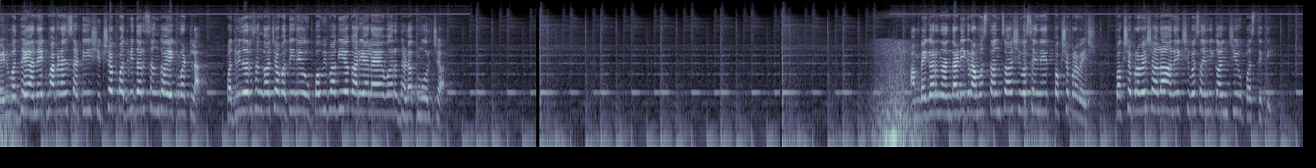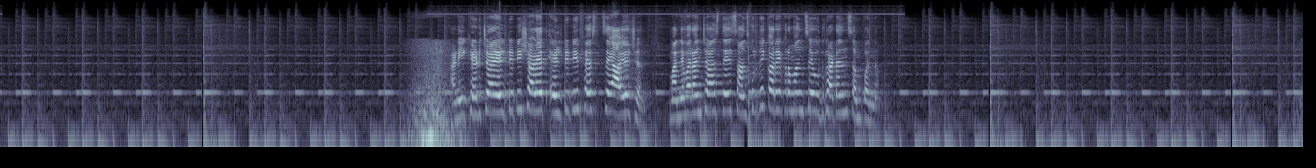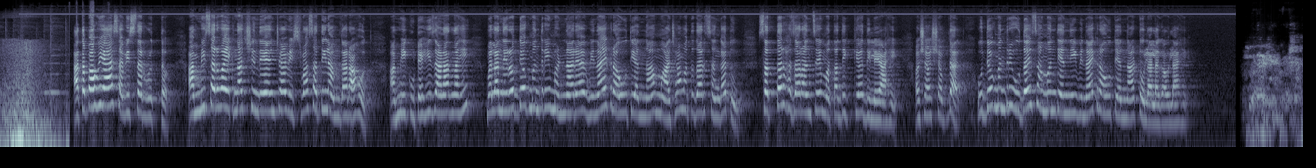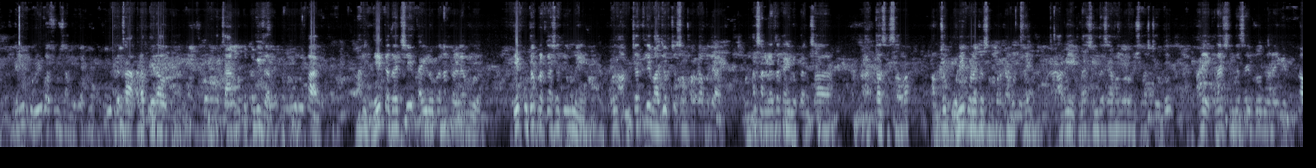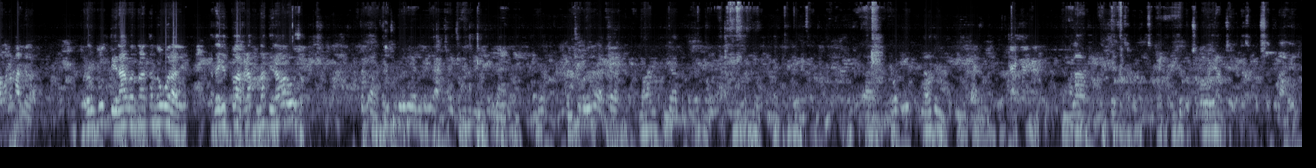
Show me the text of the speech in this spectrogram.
पेणमध्ये अनेक मागण्यांसाठी शिक्षक पदवीधर संघ एकवटला. पदवीधर संघाच्या वतीने उपविभागीय कार्यालयावर धडक मोर्चा. आंबेघर नांदाडी ग्रामस्थांचा शिवसेनेत पक्षप्रवेश. पक्षप्रवेशाला अनेक शिवसैनिकांची उपस्थिती. आणि खेडच्या टी शाळेत एल टी टी फेस्टचे आयोजन. मान्यवरांच्या हस्ते सांस्कृतिक कार्यक्रमांचे उद्घाटन संपन्न. आता पाहूया सविस्तर वृत्त. आम्ही सर्व एकनाथ शिंदे यांच्या विश्वासातील आमदार आहोत. आम्ही कुठेही जाणार नाही. मला निरुद्योग मंत्री म्हणणाऱ्या विनायक राऊत यांना माझ्या मतदारसंघातून सत्तर हजारांचे मताधिक्य दिले आहे. अशा शब्दात उद्योगमंत्री उदय सामंत यांनी विनायक राऊत यांना टोला लगावला आहे. मी पूर्वीपासून सांगतो त्याचा आकडा तेरा होता. चार मतं कमी झालं नऊ लोक आहे. आणि हे कदाचित काही लोकांना कळल्यामुळं हे कुठं प्रकाशात येऊ नये पण आमच्यातले भाजपच्या संपर्कामध्ये आहे हा सांगण्याचा काही लोकांचा आत्ताच असावा. आमचं कोणी कोणाच्या संपर्कामध्ये नाही. आम्ही एकनाथ शिंदे साहेबांवर विश्वास ठेवतो. आणि एकनाथ शिंदे साहेब जो निर्णय घेतो तो आम्हाला मान्य लागतो. परंतु तेरावरनं आता नऊवर आले. कदाचित तो आकडा पुन्हा तेरावर होऊ शकतो. पण पंचकुर्णी मला वाटतं हे आमच्या पक्षातील आहेत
